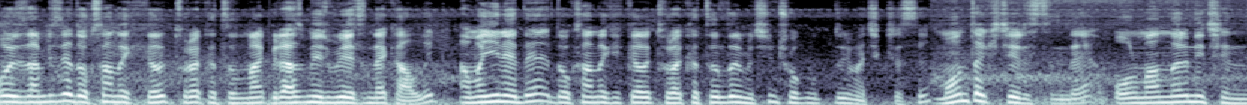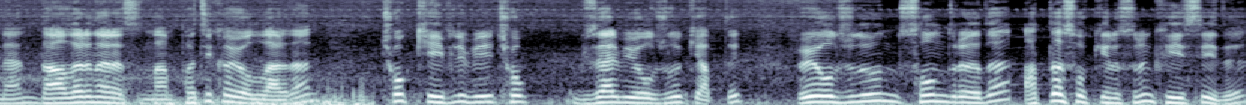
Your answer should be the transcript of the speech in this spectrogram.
O yüzden biz de 90 dakikalık tura katılmak biraz mecburiyetinde kaldık. Ama yine de 90 dakikalık tura katıldığım için çok mutluyum açıkçası. Montak içerisinde ormanların içinden, dağların arasından, patika yollardan çok keyifli bir, çok güzel bir yolculuk yaptık. Ve yolculuğun son durağı da Atlas Okyanusu'nun kıyısıydı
